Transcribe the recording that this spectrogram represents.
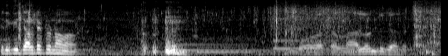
এদিকে জালটা একটু নামাও বড় একটা লালন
